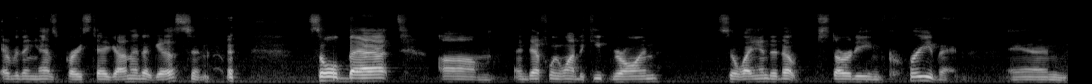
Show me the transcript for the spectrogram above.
everything has a price tag on it, I guess, and sold that. Um, and definitely wanted to keep growing. So I ended up starting Craven, and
